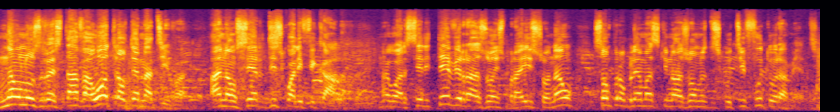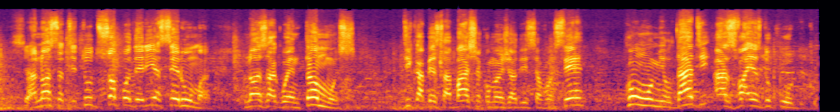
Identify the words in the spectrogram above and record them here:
não nos restava outra alternativa a não ser desqualificá-la. Agora, se ele teve razões para isso ou não, são problemas que nós vamos discutir futuramente. A nossa atitude só poderia ser uma: nós aguentamos de cabeça baixa, como eu já disse a você, com humildade as vaias do público.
